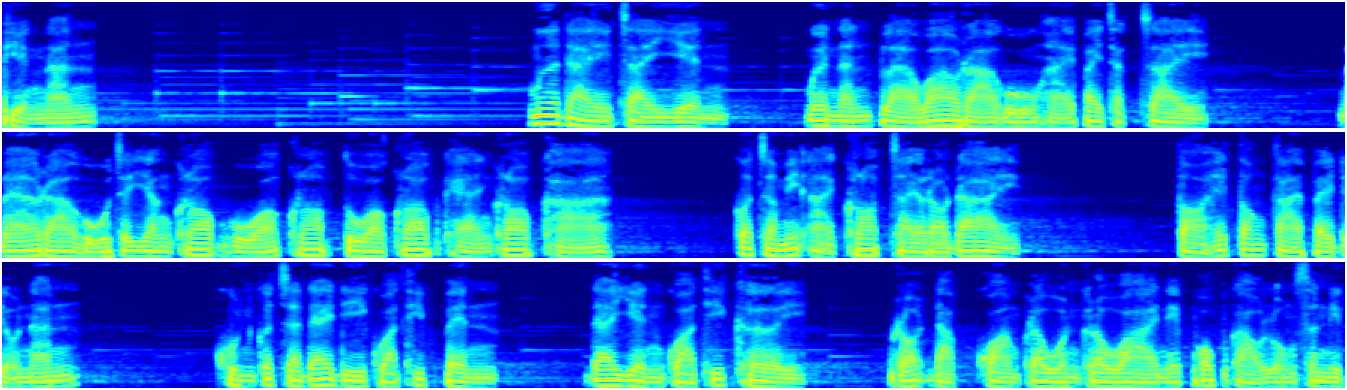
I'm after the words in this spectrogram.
เพียงนั้น เมื่อใดใจเย็น เมื่อนั้นแปลว่าราหูหายไปจากใจ แม้ราหูจะยังครอบหัว ครอบตัวครอบแขนครอบขา ก็จะไม่อาจครอบใจเราได้ ต่อให้ต้องตายไปเดี๋ยวนั้น คุณก็จะได้ดีกว่าที่เป็น ได้เย็นกว่าที่เคย เพราะดับความกระวนกระวายในภพเก่าลงสนิท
